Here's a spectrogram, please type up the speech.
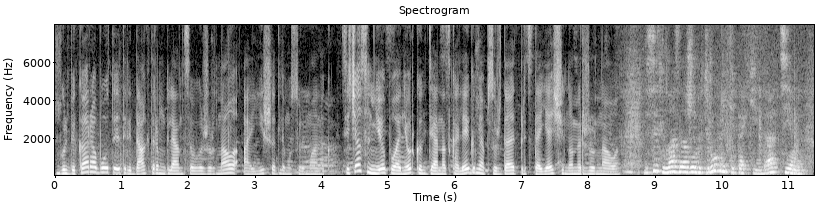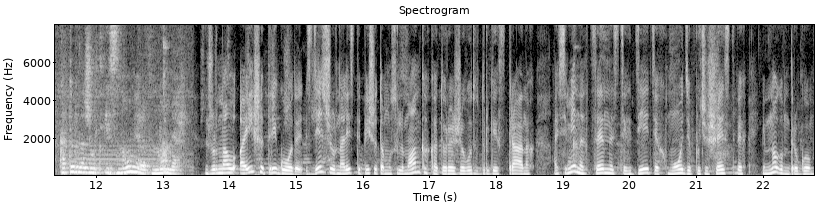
Гульбека работает редактором глянцевого журнала «Аиша для мусульманок». Сейчас у нее планерка, где она с коллегами обсуждает предстоящий номер журнала. Действительно, у нас должны быть рубрики такие, да, темы, которые должны быть из номера в номер. Журналу «Аиша» три года. Здесь журналисты пишут о мусульманках, которые живут в других странах, о семейных ценностях, детях, моде, путешествиях и многом другом.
